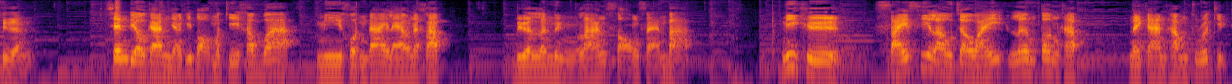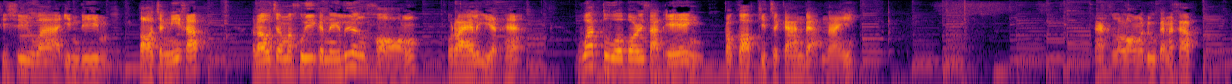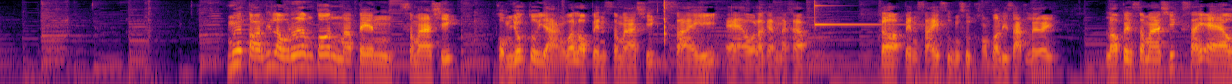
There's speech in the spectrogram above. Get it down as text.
เดือน เช่นเดียวกันอย่างที่บอกเมื่อกี้ครับว่ามีคนได้แล้วนะครับ เดือนละ1ล้าน2แสนบาท นี่คือไซส์ที่เราจะไว้เริ่มต้นครับ ในการทำธุรกิจที่ชื่อว่า i n d e e m ต่อจากนี้ครับ เราจะมาคุยกันในเรื่องของรายละเอียดฮะว่าตัวบริษัทเองประกอบกิจการแบบไหนอะเราลองมาดูกันนะครับ เมื่อตอนที่เราเริ่มต้นมาเป็นสมาชิก ผมยกตัวอย่างว่าเราเป็นสมาชิกไซส์ L แล้วกันนะครับ ก็เป็นไซส์สูงสุดของบริษัทเลย เราเป็นสมาชิกไซส์ L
